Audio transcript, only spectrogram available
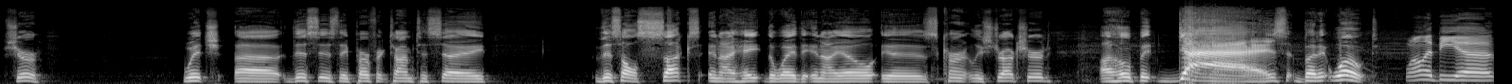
Sure. Which uh, this is the perfect time to say this all sucks, and I hate the way the NIL is currently structured. I hope it dies, but it won't. Well, it'd be uh,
